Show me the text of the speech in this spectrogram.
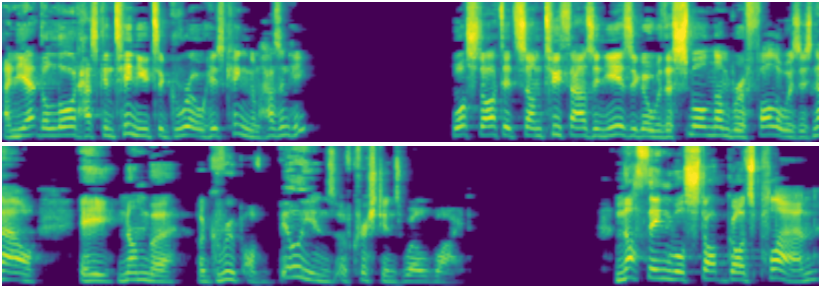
And yet the Lord has continued to grow his kingdom, hasn't he? What started some 2,000 years ago with a small number of followers is now a number, a group of billions of Christians worldwide. Nothing will stop God's plan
